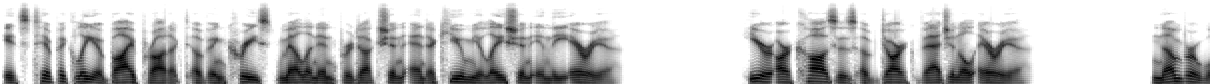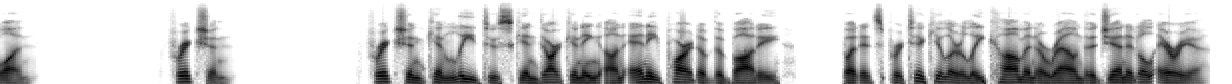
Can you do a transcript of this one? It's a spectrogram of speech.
It's typically a byproduct of increased melanin production and accumulation in the area. Here are causes of dark vaginal area. Number 1. Friction. Friction can lead to skin darkening on any part of the body, but it's particularly common around the genital area.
